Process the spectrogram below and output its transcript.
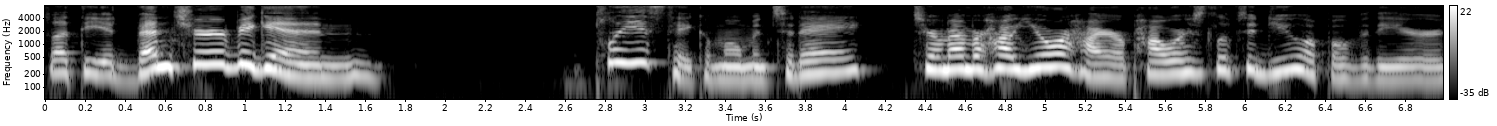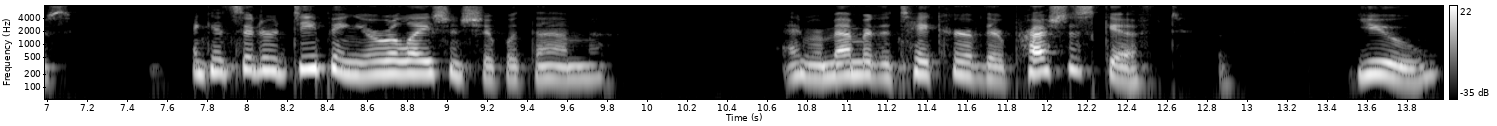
Let the adventure begin. Please take a moment today to remember how your higher power has lifted you up over the years and consider deepening your relationship with them. And remember to take care of their precious gift, you.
